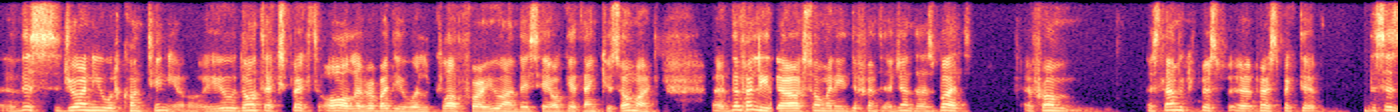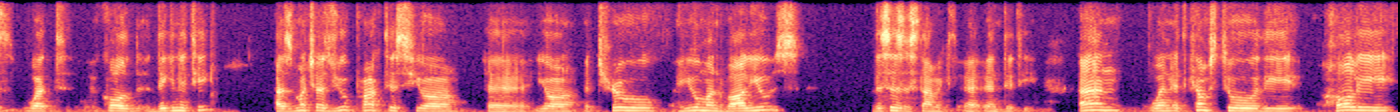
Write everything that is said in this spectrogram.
This journey will continue. You don't expect all, everybody will clap for you and they say, okay, thank you so much. Uh, definitely, there are so many different agendas, but from Islamic uh, perspective, this is what called dignity. As much as you practice your uh, your true human values, this is Islamic uh, entity. And when it comes to the holy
